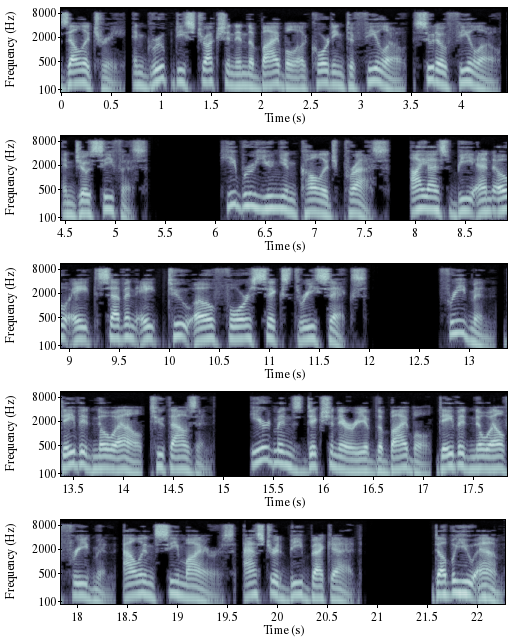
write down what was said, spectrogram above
Zealotry, and Group Destruction in the Bible according to Philo, Pseudo-Philo, and Josephus. Hebrew Union College Press. ISBN 0878204636. Freedman, David Noel 2000. Eerdmans Dictionary of the Bible David Noel Freedman, Alan C. Myers, Astrid B. Beck ed. W. M.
